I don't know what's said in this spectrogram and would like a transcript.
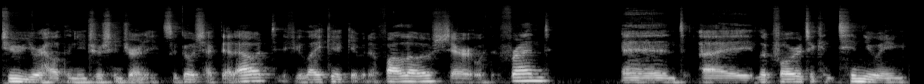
to your health and nutrition journey. So go check that out. If you like it, give it a follow, share it with a friend. And I look forward to continuing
